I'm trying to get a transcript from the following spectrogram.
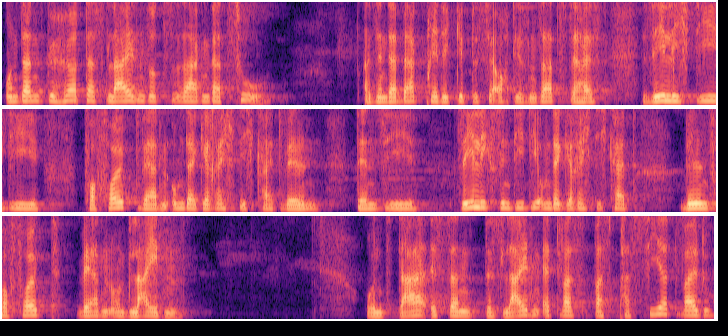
und dann gehört das Leiden sozusagen dazu. Also in der Bergpredigt gibt es ja auch diesen Satz, der heißt, selig die, die verfolgt werden um der Gerechtigkeit willen, denn sie, selig sind die, die um der Gerechtigkeit willen verfolgt werden und leiden. Und da ist dann das Leiden etwas, was passiert, weil du,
